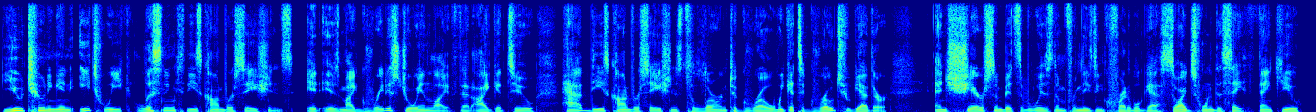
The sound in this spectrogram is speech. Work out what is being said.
You tuning in each week, listening to these conversations. It is my greatest joy in life that I get to have these conversations to learn, to grow. We get to grow together and share some bits of wisdom from these incredible guests. So I just wanted to say thank you.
